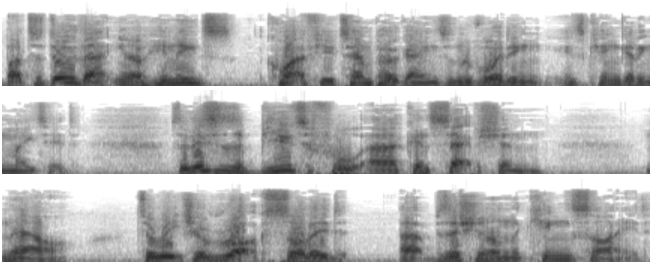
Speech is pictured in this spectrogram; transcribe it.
but to do that, you know, he needs quite a few tempo gains and avoiding his king getting mated. So this is a beautiful uh, conception now to reach a rock solid uh, position on the king side.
